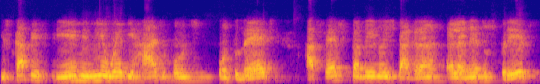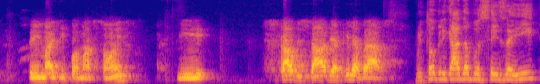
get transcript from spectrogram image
Escape FM, minhawebradio.net, acesse também no Instagram Elementos Pretos, tem mais informações. E salve, salve, aquele abraço. Muito obrigado a vocês aí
